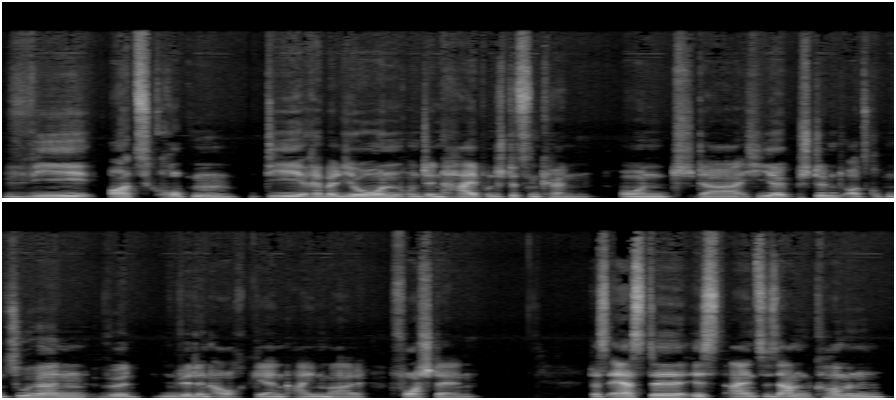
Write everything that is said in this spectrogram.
wie Ortsgruppen die Rebellion und den Hype unterstützen können. Und da hier bestimmt Ortsgruppen zuhören, würden wir den auch gern einmal vorstellen. Das erste ist ein Zusammenkommen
